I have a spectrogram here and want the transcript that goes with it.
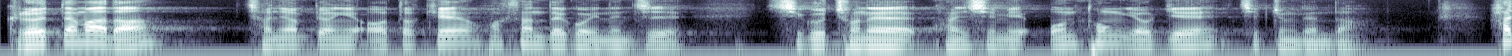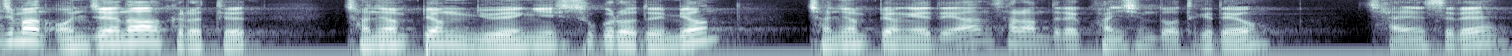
그럴 때마다 전염병이 어떻게 확산되고 있는지 지구촌의 관심이 온통 여기에 집중된다. 하지만 언제나 그렇듯 전염병 유행이 수그러들면 전염병에 대한 사람들의 관심도 어떻게 돼요? 자연스레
